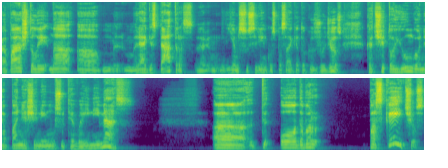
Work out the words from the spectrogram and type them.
apaštalai, na, regis Petras, jiems susirinkus pasakė tokius žodžius, kad šito jungo nepanešė nei mūsų tėvai, nei mes. O dabar paskaičius,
